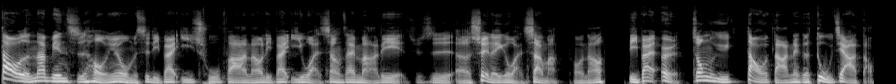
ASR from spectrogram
到了那边之后，因为我们是礼拜一出发，然后礼拜一晚上在马列就是呃睡了一个晚上嘛，哦，然后礼拜二终于到达那个度假岛。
